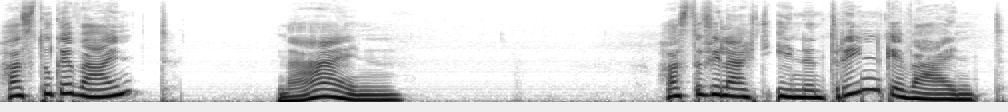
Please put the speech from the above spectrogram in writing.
Hast du geweint? Nein. Hast du vielleicht innen drin geweint?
